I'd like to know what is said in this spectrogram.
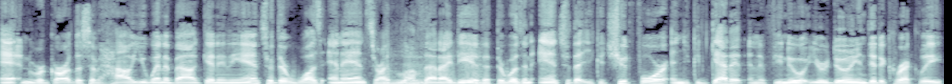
and regardless of how you went about getting the answer, there was an answer. I love that idea mm-hmm. that there was an answer that you could shoot for and you could get it. And if you knew what you were doing and did it correctly,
